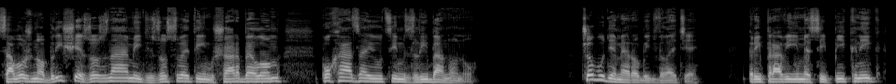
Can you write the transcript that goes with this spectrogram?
sa možno bližšie zoznámiť so svetým Šarbelom, pochádzajúcim z Libanonu. Čo budeme robiť v lete? Pripravíme si piknik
